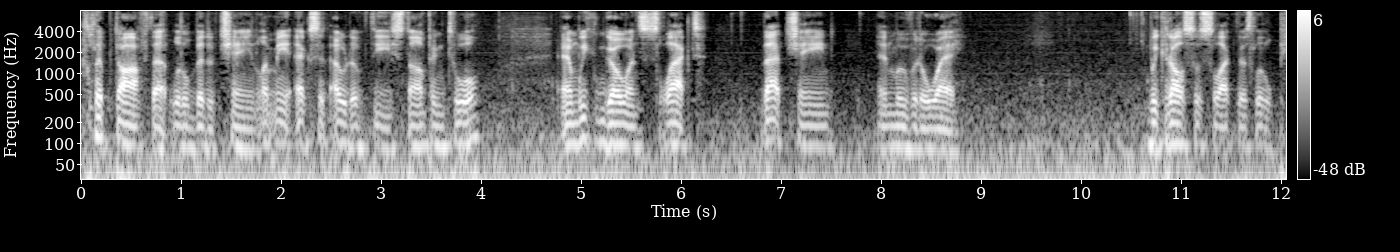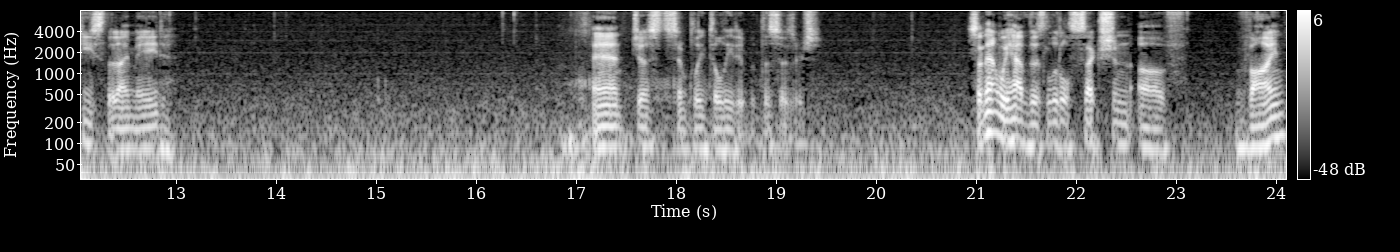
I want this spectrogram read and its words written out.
clipped off that little bit of chain. Let me exit out of the stomping tool, and we can go and select that chain and move it away. We could also select this little piece that I made and just simply delete it with the scissors. So now we have this little section of vine.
